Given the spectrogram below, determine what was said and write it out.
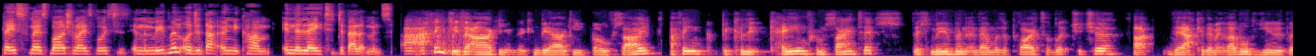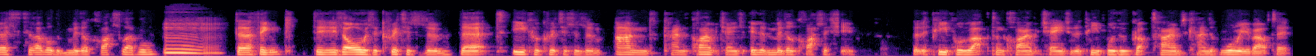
place for those marginalized voices in the movement or did that only come in the later developments? I think it's an argument that can be argued both sides. I think because it came from scientists this movement and then was applied to literature at the academic level the university level the middle class level mm. then i think there is always a criticism that eco-criticism and kind of climate change is a middle class issue that the people who act on climate change are the people who've got time to kind of worry about it,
